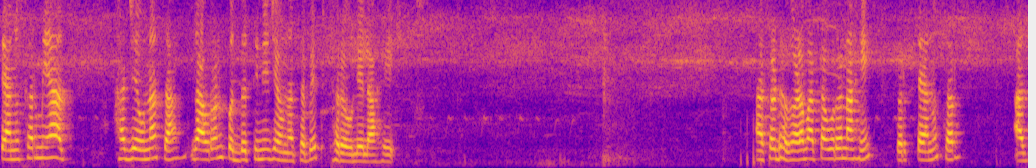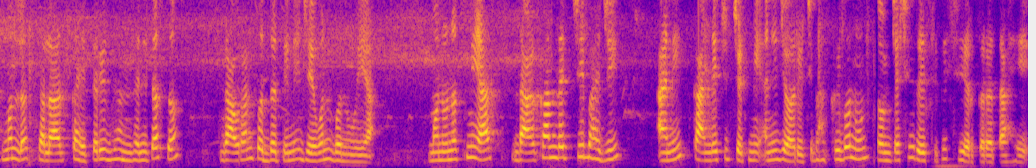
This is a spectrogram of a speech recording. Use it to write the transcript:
त्यानुसार मी आज हा जेवणाचा गावरान पद्धतीने जेवणाचा बेत ठरवलेला आहे. असं ढगाळ वातावरण आहे तर त्यानुसार आज म्हणलं चला आज काहीतरी झणझणीत असं गावरान पद्धतीने जेवण बनवूया. म्हणूनच मी आज डाळ कांद्याची भाजी आणि कांद्याची चटणी आणि ज्वारीची भाकरी बनवून तुमच्याशी रेसिपी शेअर करत आहे.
